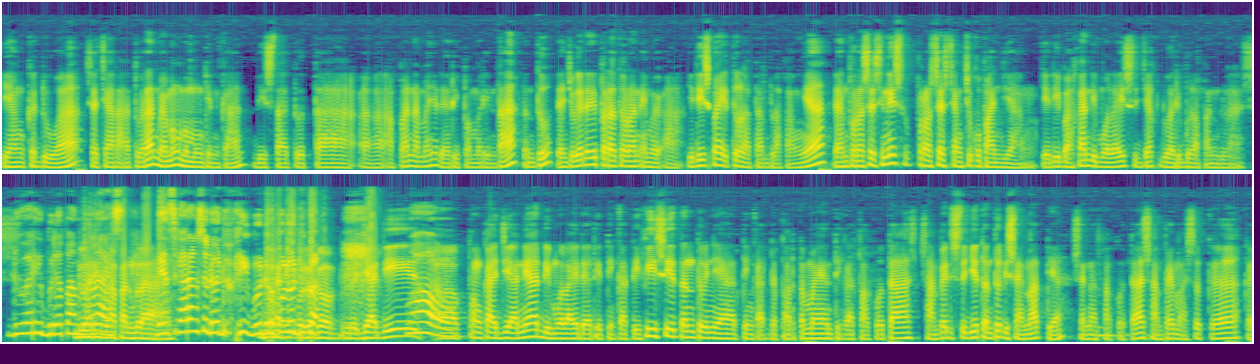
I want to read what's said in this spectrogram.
Yang kedua, secara aturan memang memungkinkan di statuta uh, apa namanya dari pemerintah tentu dan juga dari peraturan MWA. Jadi, semua itu latar belakangnya dan proses ini proses yang cukup panjang. Jadi, bahkan dimulai sejak 2018. 2018. 2018. Dan sekarang sudah 2022. 2022. Jadi, wow. uh, pengkajiannya dimulai dari dari tingkat divisi tentunya, tingkat departemen, tingkat fakultas, sampai disetujui tentu di senat ya, senat hmm. fakultas sampai masuk ke ke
